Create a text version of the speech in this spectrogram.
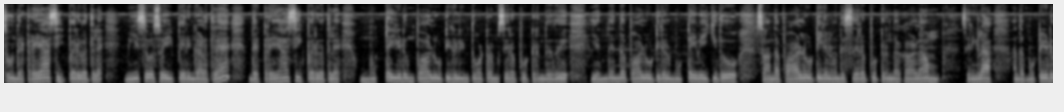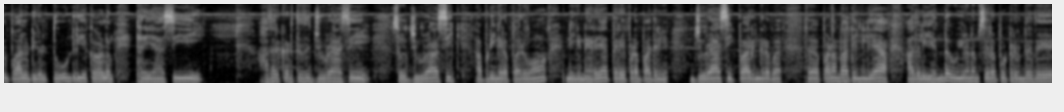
ஸோ இந்த ட்ரையாசிக் பருவத்தில் மீசோசொய் பெருங்காலத்தில் இந்த ட்ரையாசிக் பருவத்தில் முட்டையிடும் பாலூட்டிகளின் தோற்றம் சிறப்புற்றிருந்தது எந்தெந்த பாலூட்டிகள் முட்டை வைக்குதோ ஸோ அந்த பாலூட்டிகள் வந்து சிறப்புற்றிருந்த காலம் சரிங்களா? அந்த முட்டையிடும் பாலூட்டிகள் தோன்றிய காலம் ட்ரையாசி அதற்கடுத்தது ஜுராசி. ஸோ ஜுராசிக் அப்படிங்கிற பருவம் நீங்கள் நிறையா திரைப்படம் பார்த்துருக்கீங்க. ஜுராசிக் பாருங்கிற ப படம் பார்த்தீங்க இல்லையா? அதில் எந்த உயிரினம் சிறப்புற்றிருந்தது?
